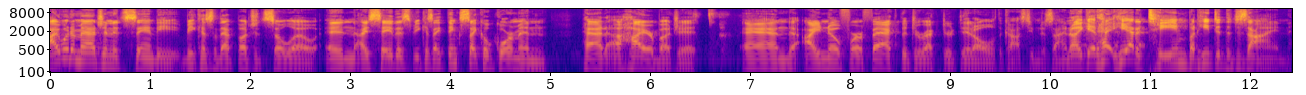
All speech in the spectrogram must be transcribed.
I would imagine it's Sandy because of that budget so low. And I say this because I think Psycho Goreman had a higher budget and I know for a fact the director did all of the costume design. Like it, he had a team, but he did the design.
